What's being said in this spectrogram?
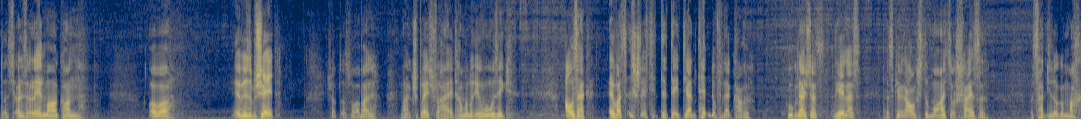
dass ich alles allein machen kann. Aber ihr wisst Bescheid. Ich glaube, das war mein, mein Gespräch für heute. Haben wir noch irgendwo Musik? Außer, äh, was ist schlecht? Die, die, die Antenne von der Karre. Gucken euch das, das, das gerauchte Moor ist doch scheiße. Was hat die da gemacht?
